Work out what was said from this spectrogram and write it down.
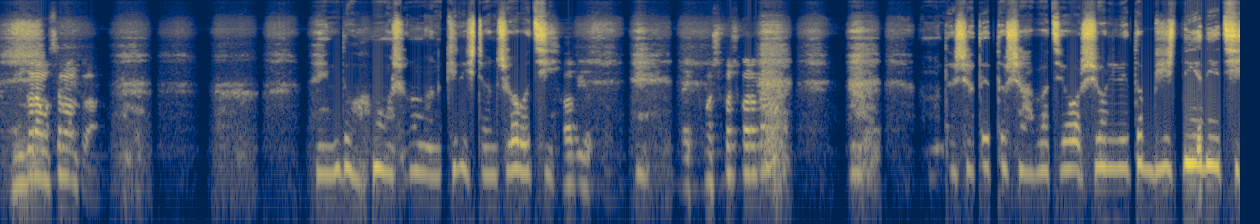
হিন্দু না মুসলমান তো হিন্দু মুসলমান খ্রিস্টান সব আছি। সবই আছে? এই ফুসফুস করো কেন? আমাদের সাথে তো সাপ আছে ওর শরীরে তো বিষ দিয়ে দিয়েছি।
